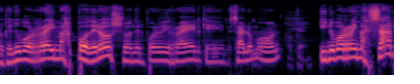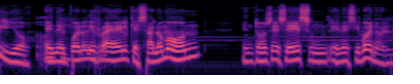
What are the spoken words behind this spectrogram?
porque no hubo rey más poderoso en el pueblo de Israel que Salomón, okay. y no hubo rey más sabio okay. en el pueblo de Israel que Salomón. Entonces es, un, es decir, bueno, el,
